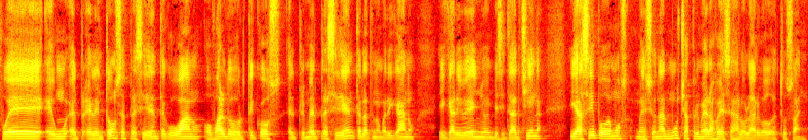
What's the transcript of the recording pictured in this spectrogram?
Fue el, entonces presidente cubano Osvaldo Urticós el primer presidente latinoamericano y caribeño en visitar China y así podemos mencionar muchas primeras veces a lo largo de estos años.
